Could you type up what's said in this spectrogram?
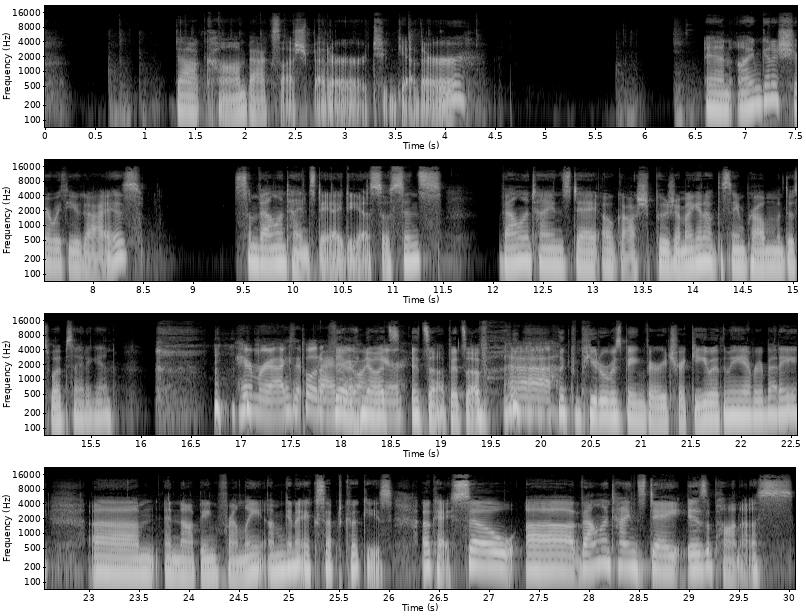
backslash better together. And I'm going to share with you guys some Valentine's Day ideas. So, since Valentine's Day, oh gosh, Pooja, am I going to have the same problem with this website again? Here, Maria, I can pull it up There, no, it's here. it's up, it's up. the computer was being very tricky with me, everybody, um, and not being friendly. I'm going to accept cookies. Okay, so uh, Valentine's Day is upon us.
